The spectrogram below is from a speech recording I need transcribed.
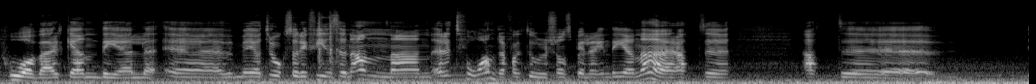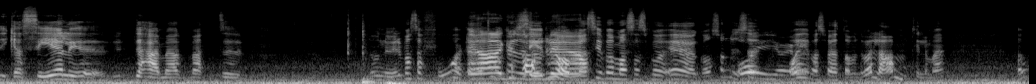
påverka en del. Eh, men jag tror också att det finns en annan, eller två andra faktorer som spelar in. Det ena är att, eh, att eh, vi kan se det här med att, med att eh, och nu är det massa får där. Ja, gud, ser det- dem? Man ser bara massa små ögon som lyser. Oj, oj, oj. vad som hette de? Det var lamm till och med. Ja.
